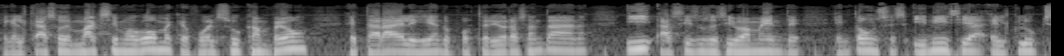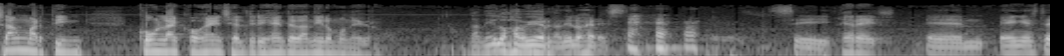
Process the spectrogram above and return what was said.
En el caso de Máximo Gómez, que fue el subcampeón, estará eligiendo posterior a Santa Ana y así sucesivamente. Entonces inicia el Club San Martín con la escogencia del dirigente Danilo Monegro. Danilo Javier. Danilo Jerez. sí. Jerez. En, esta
